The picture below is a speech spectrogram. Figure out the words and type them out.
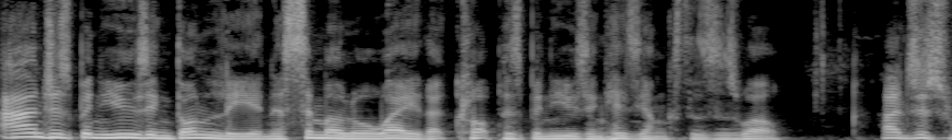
Ange has been using Donnelly in a similar way that Klopp has been using his youngsters as well. I just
